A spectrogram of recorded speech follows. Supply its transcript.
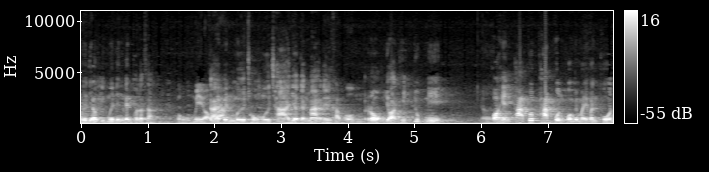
มือเดียวอีกมือหนึ่งเล่นโทรศัพท์โอ้โหไม่ยอมกลายว่งเป็นมือชงมือชาเยอะกันมากเลยครับ ผม โรคยอดฮิตยุคนี้เออพอเห็นพระปุ๊บพระโกนผมใหม่ๆมันโกน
